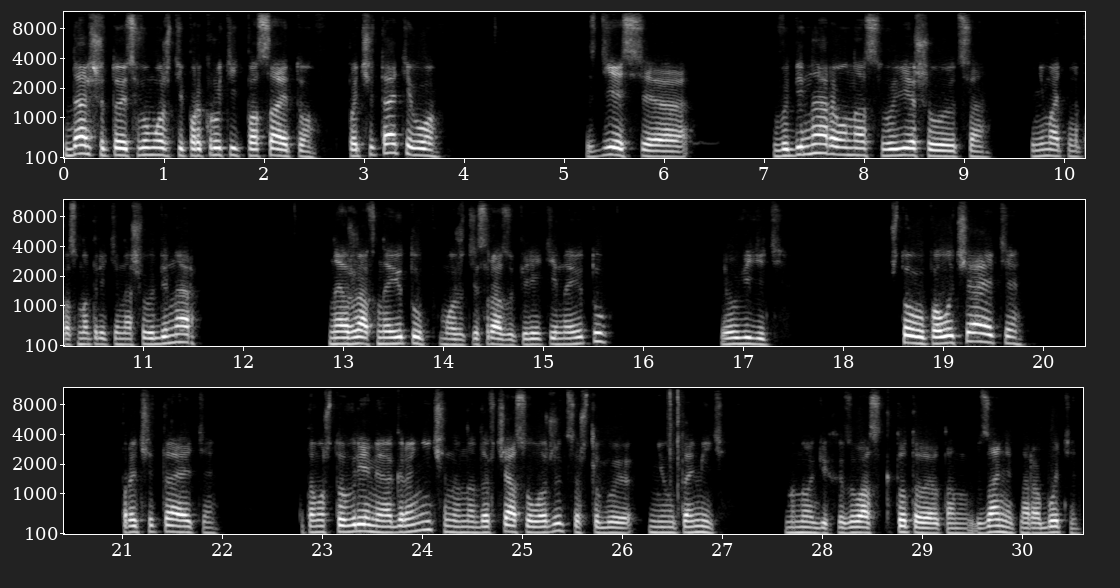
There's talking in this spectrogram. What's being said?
Дальше, то есть вы можете прокрутить по сайту, почитать его. Здесь э, вебинары у нас вывешиваются. Внимательно посмотрите наш вебинар. Нажав на YouTube, можете сразу перейти на YouTube и увидеть что вы получаете, прочитаете, потому что время ограничено, надо в час уложиться, чтобы не утомить многих из вас. Кто-то там занят на работе.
